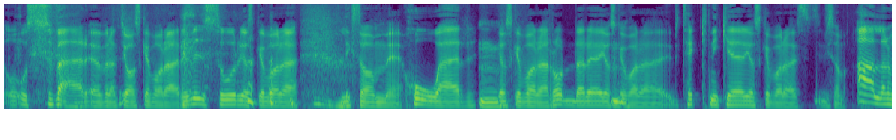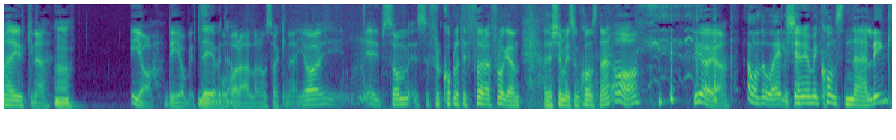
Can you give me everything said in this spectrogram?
Och, och svär över att jag ska vara revisor, jag ska vara liksom HR, Mm. jag ska vara roddare, jag ska vara tekniker, jag ska vara liksom alla de här yrkena. Ja, det är jobbigt. Det är jobbigt, att ja. vara alla de sakerna. Jag, eh, som, för att koppla till förra frågan, att jag känner mig som konstnär? Ja, det gör jag. All the way, liksom. Känner jag mig konstnärlig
